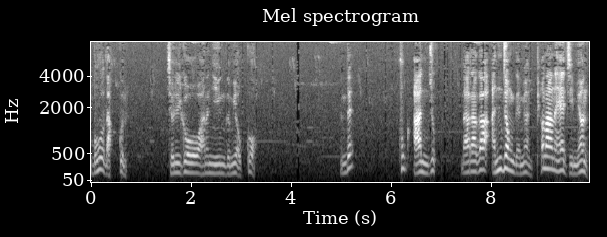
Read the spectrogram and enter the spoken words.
무낙군 즐거워하는 임금이 없고 근데 국안죽 나라가 안정되면 편안해지면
